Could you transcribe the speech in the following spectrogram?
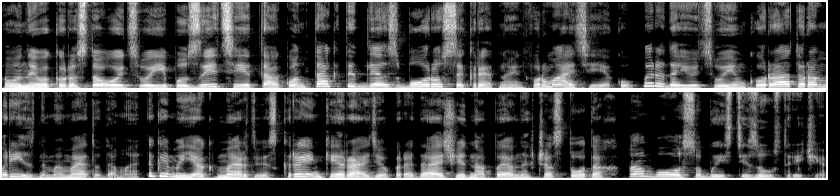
Вони використовують свої позиції та контакти для збору секретної інформації, яку передають своїм кураторам різними методами, такими як мертві скриньки, радіопередачі на певних частотах або особисті зустрічі.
